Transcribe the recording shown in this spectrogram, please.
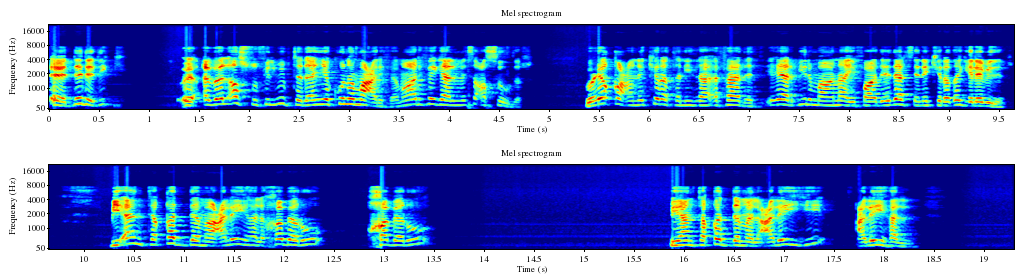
Evet ne dedik? Evvel aslu fil mübteda en yekune marife. Marife gelmesi asıldır. Ve yaka'u nekireten izâ efadet. Eğer bir mana ifade ederse nekirada gelebilir. Bi en teqaddeme aleyhel haberu haberu bi en teqaddemel aleyhi aleyhel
